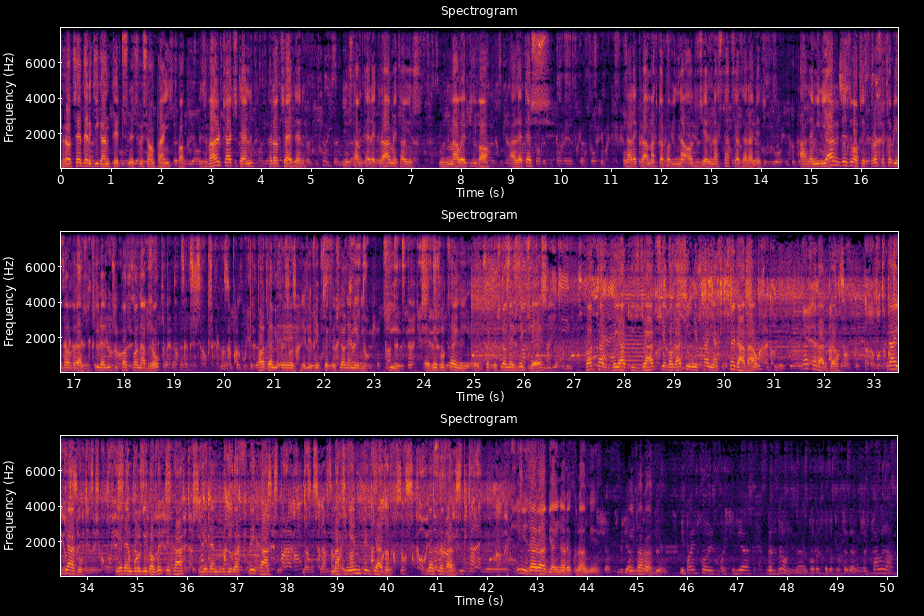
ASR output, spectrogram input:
Proceder gigantyczny, słyszą Państwo. Zwalczać ten proceder. Już tam te reklamy to już małe piwo, ale też na reklamach to powinna oddzielna stacja zarabiać. Ale miliardy złotych, proszę sobie wyobrazić, ile ludzi poszło na bruk. Potem y, ludzie przekreślone mieli ci y, wyrzuceni, y, przekreślone życie, podczas gdy jakiś dziad się bogacił, mieszkania sprzedawał. Proszę bardzo, kraj dziadów. Jeden drugiego wypycha, jeden drugiego spycha. Machniętych dziadów. Proszę bardzo. I zarabiaj na reklamie. I zarabiaj. I państwo jest właściwie bezbronne wobec tego procederu przez cały lat.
